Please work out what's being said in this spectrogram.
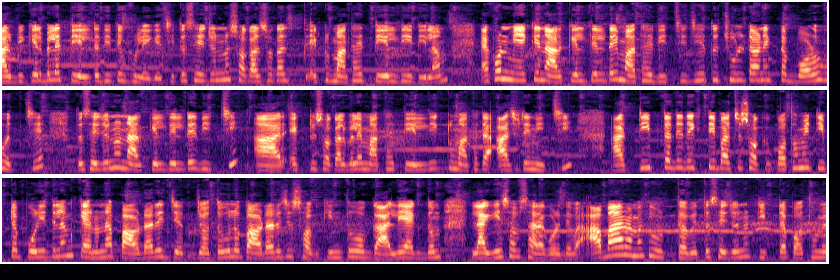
আর বিকেলবেলায় তেলটা দিতে ভুলে গেছি। তো সেই জন্য সকাল সকাল একটু মাথায় তেল দিয়ে দিলাম। এখন মেয়েকে নারকেল তেলটাই মাথায় দিচ্ছি। যেহেতু চুলটা অনেকটা বড় হচ্ছে, তো সেই জন্য নারকেল তেলটাই দিচ্ছি। আর একটু সকালবেলায় মাথায় তেল দিয়ে একটু মাথাটা আঁচড়ে নিচ্ছি। আর টিপটা দিয়ে দেখতেই পাচ্ছ প্রথমে টিপটা পরিয়ে দিলাম। কেননা পাউডারের যতগুলো পাউডার আছে, সব কিন্তু গালে একদম লাগিয়ে সব সারা করে দেবে। আবার আমাকে উঠতে হবে। তো সেই জন্য টিপটা প্রথমে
